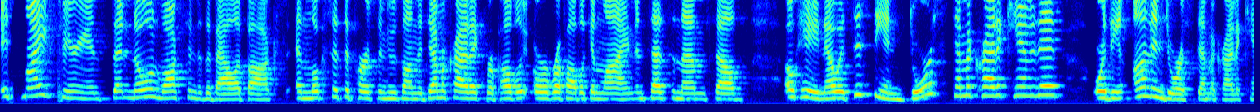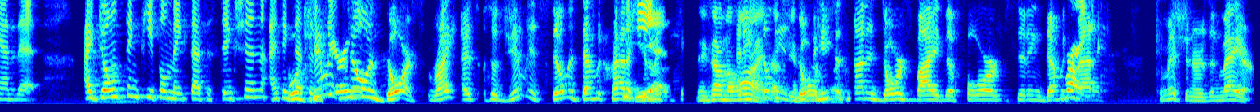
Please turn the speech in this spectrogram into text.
it's my experience that no one walks into the ballot box and looks at the person who's on the Democratic, Republic, or Republican line and says to themselves, okay, now is this the endorsed Democratic candidate or the unendorsed Democratic candidate? I don't think people make that distinction. I think well, that's Jim a is still endorsed, right? As, so Jim is still the Democratic. He is. He's on the and he's, line. That's the the endor- he's just not endorsed by the four sitting Democratic commissioners and mayor.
